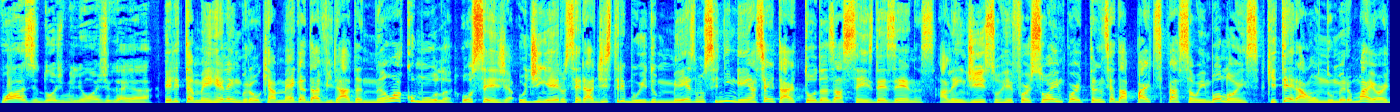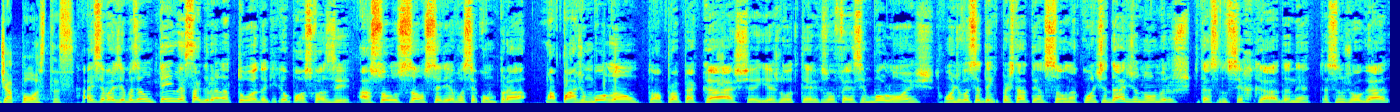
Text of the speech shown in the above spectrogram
quase 2 milhões de ganhar. Ele também relembrou que a mega da virada não acumula, ou seja, o dinheiro será distribuído mesmo se ninguém acertar todas as seis dezenas. Além disso, reforçou a importância da participação em bolões, que terá um número maior de apostas. Aí você vai dizer, mas eu não tenho essa grana toda, o que, eu posso fazer? A solução seria você comprar uma parte de um bolão. Então a própria Caixa e as lotéricas oferecem bolões, onde você tem que prestar atenção na quantidade de números que está sendo cercada, né? Está sendo jogado,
